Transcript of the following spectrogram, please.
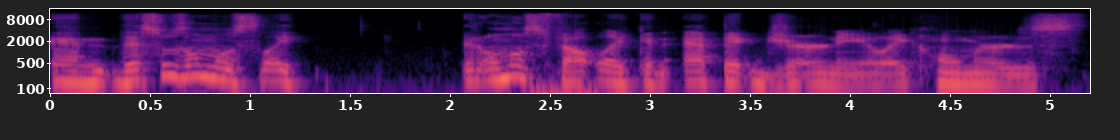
and this was almost like it almost felt like an epic journey like homer's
